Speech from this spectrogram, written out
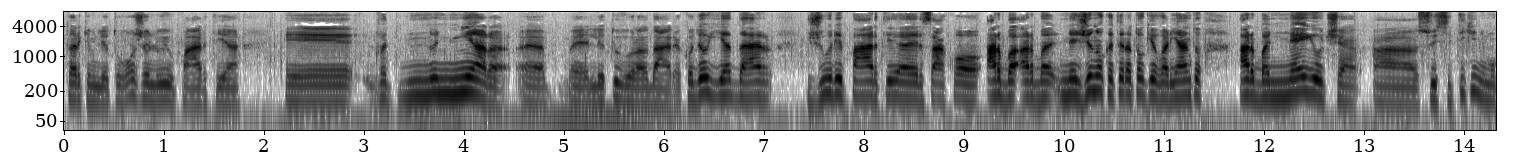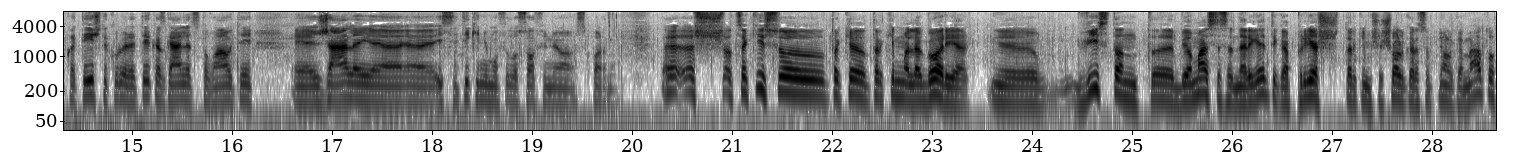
tarkim, Lietuvo žaliųjų partija e, vat, nu, nėra e, e, lietuvių radarė, kodėl jie dar žiūri partiją ir sako, arba, arba nežino, kad yra tokių variantų, arba nejaučia a, su įsitikinimu, kad tai iš tikrųjų yra tai, kas gali atstovauti e, žalėje e, įsitikinimo filosofinio sparno. E, Aš atsakysiu tokia, tarkim, alegorija. E, Vystant e, biomasės energetiką prieš, tarkim, 16 ar 17 metų,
